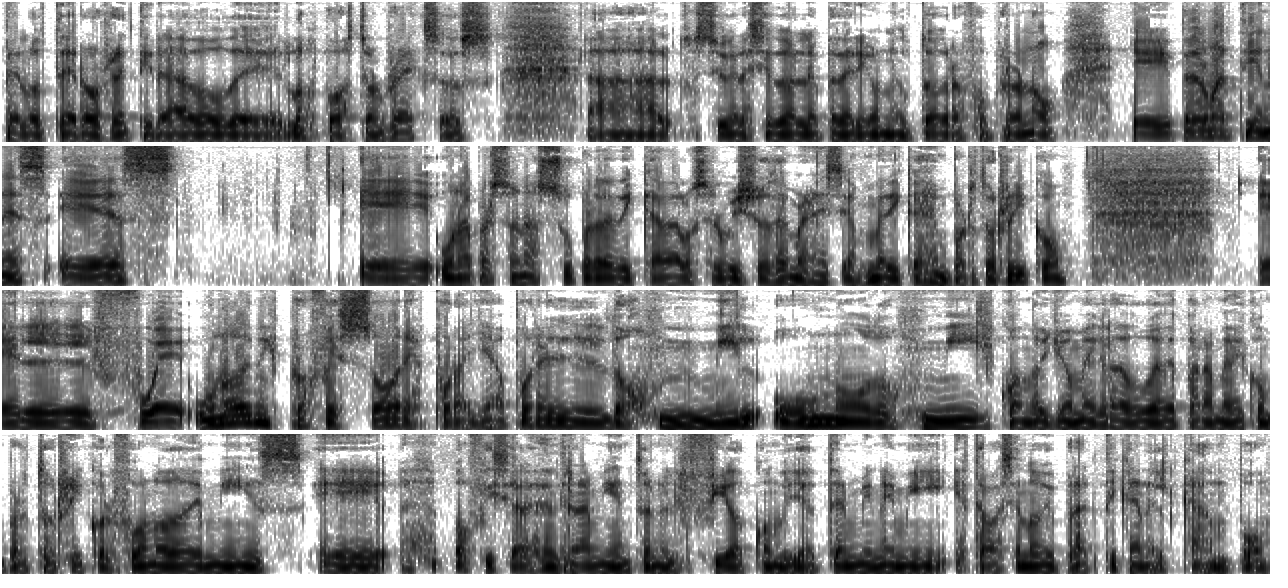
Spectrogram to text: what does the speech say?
pelotero retirado de los Boston Red Sox. Ah, si hubiera sido le pediría un autógrafo, pero no. Eh, Pedro Martínez es eh, una persona súper dedicada a los servicios de emergencias médicas en Puerto Rico él fue uno de mis profesores por allá por el 2001 o 2000 cuando yo me gradué de paramédico en Puerto Rico. Él fue uno de mis eh, oficiales de entrenamiento en el field cuando yo terminé mi, estaba haciendo mi práctica en el campo.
